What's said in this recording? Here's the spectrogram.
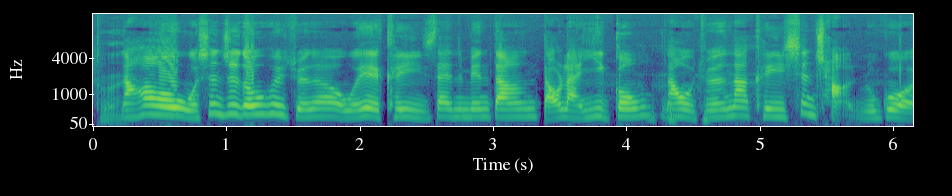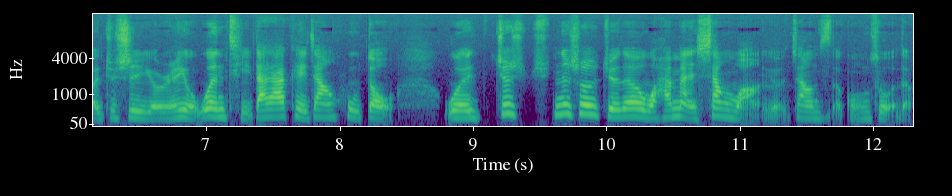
对。然后我甚至都会觉得，我也可以在那边当导览义工。然后我觉得那可以现场，如果就是有人有问题，大家可以这样互动。我就那时候觉得我还蛮向往有这样子的工作的。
